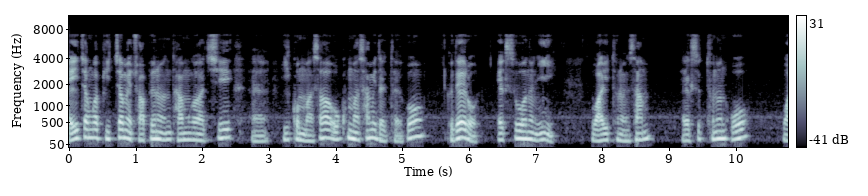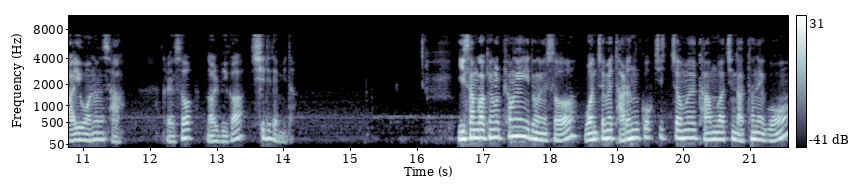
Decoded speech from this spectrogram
A점과 B점의 좌표는 다음과 같이 2,4, 5,3이 될 테고 그대로 x1은 2, y2는 3, x2는 5, y1은 4 그래서 넓이가 7이 됩니다. 이 삼각형을 평행 이동해서 원점의 다른 꼭지점을 다음과 같이 나타내고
